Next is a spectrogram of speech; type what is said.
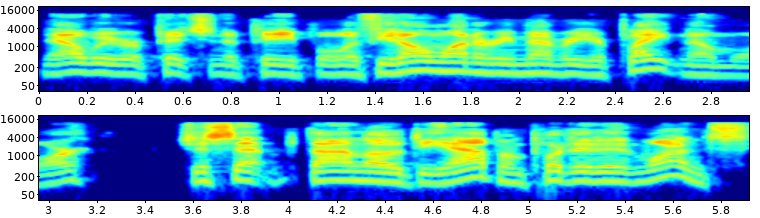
Now we were pitching to people if you don't want to remember your plate no more, just set, download the app and put it in once.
